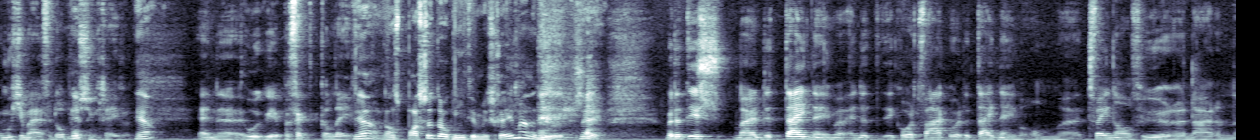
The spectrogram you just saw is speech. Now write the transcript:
moet je mij even de oplossing geven. Ja. En hoe ik weer perfect kan leven. Ja, dan past het ook niet in mijn schema natuurlijk. Nee. Maar dat is maar de tijd nemen, en dat, ik hoor het vaak hoor, de tijd nemen om uh, 2,5 uur naar een,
